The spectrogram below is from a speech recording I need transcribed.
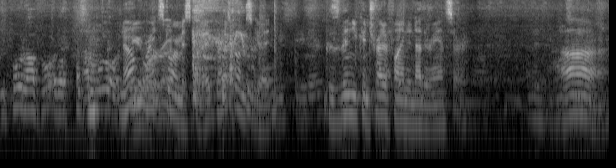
You pulled off what? No, You are brainstorm is good. Brainstorm is good. you see there. Because then you can try to find another answer. Ah,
